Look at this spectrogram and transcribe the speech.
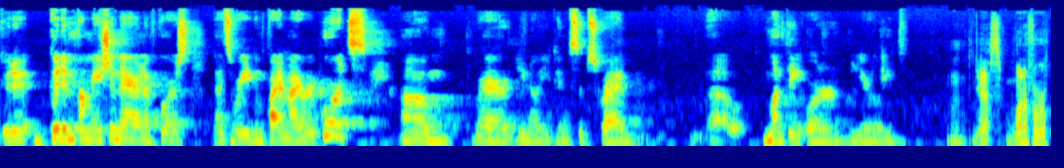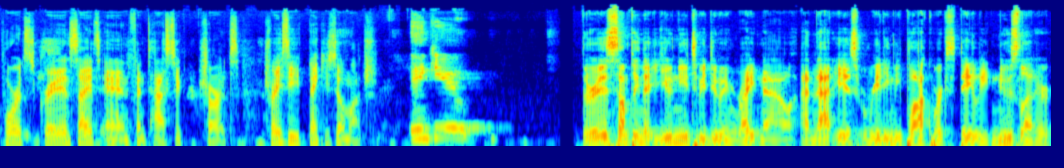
good good information there, and of course, that's where you can find my reports, um, where you know you can subscribe uh, monthly or yearly. Mm, yes, wonderful reports, great insights, and fantastic charts. Tracy, thank you so much. Thank you. There is something that you need to be doing right now, and that is reading the Blockworks daily newsletter.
